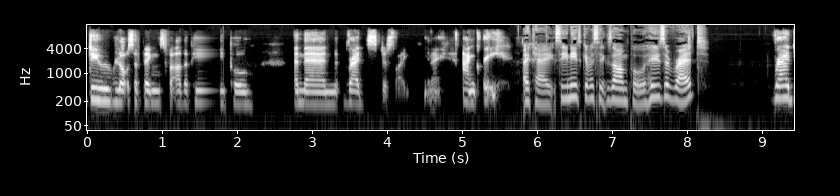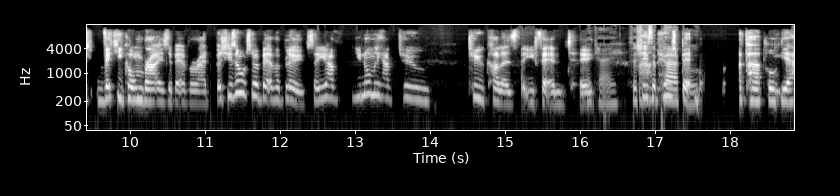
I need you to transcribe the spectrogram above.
do lots of things for other people and then red's just like you know angry okay so you need to give us an example who's a red red vickii Cornborough is a bit of a red but she's also a bit of a blue so you have you normally have two two colors that you fit into okay so she's um, a purple a, bit, a purple yeah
